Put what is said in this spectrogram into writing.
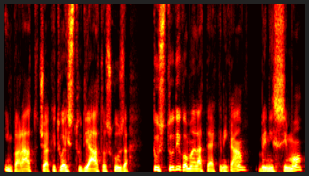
imparato, cioè che tu hai studiato, scusa. Tu studi com'è la tecnica, benissimo,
